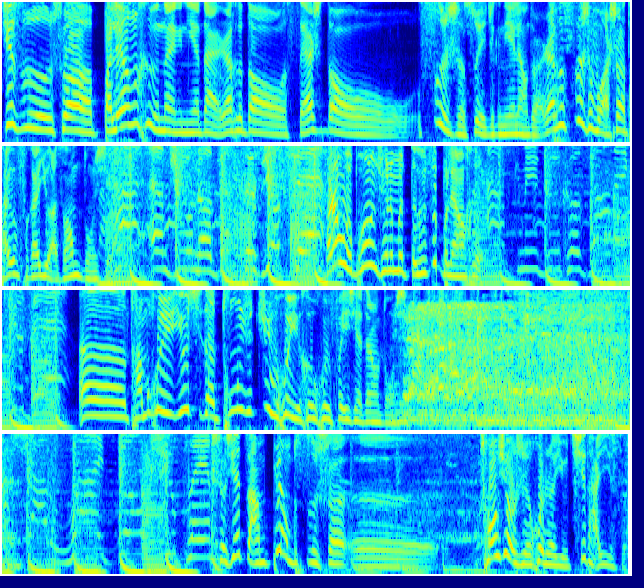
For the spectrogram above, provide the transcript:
就是说八零后那个年代，然后到三十到四十岁这个年龄段，然后四十往上他又覆盖养生的东西。反正我朋友圈里面都是八零后，呃，他们会尤其在同学聚会以后会发一些这种东西。首先，咱们并不是说呃嘲笑谁或者有其他意思。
